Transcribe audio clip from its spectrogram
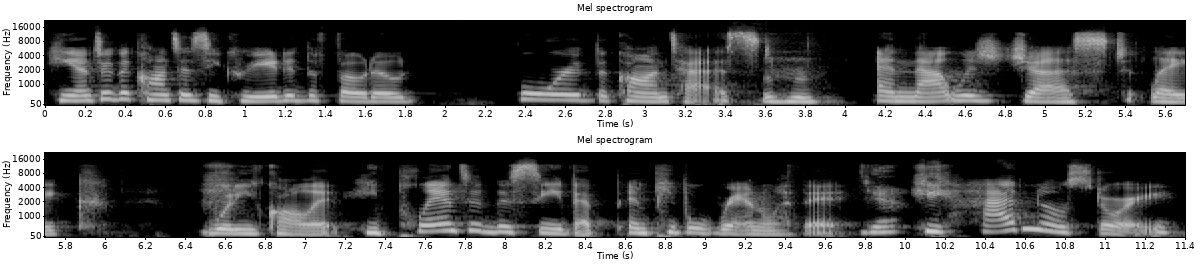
He entered the contest, he created the photo for the contest. Mm-hmm. And that was just like, what do you call it? He planted the seed that and people ran with it. Yeah. He had no story.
